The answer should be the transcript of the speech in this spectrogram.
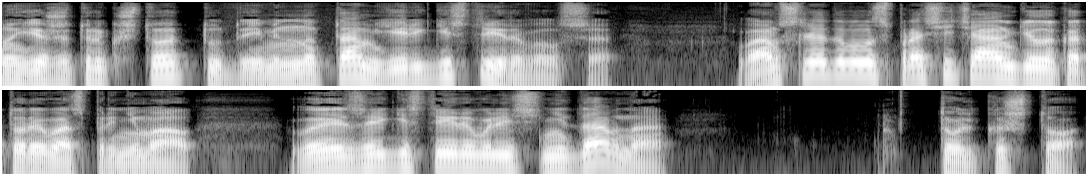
Но я же только что оттуда, именно там я регистрировался. Вам следовало спросить ангела, который вас принимал. Вы зарегистрировались недавно? Только что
